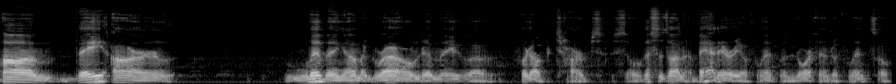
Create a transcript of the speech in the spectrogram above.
Um, they are living on the ground and they've uh, put up tarps. So this is on a bad area of Flint, the north end of Flint. So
